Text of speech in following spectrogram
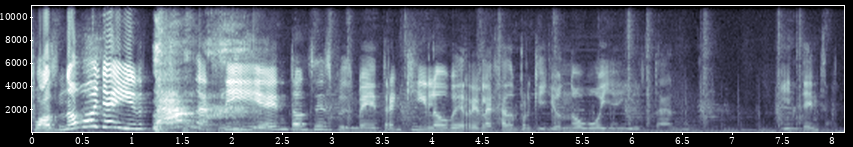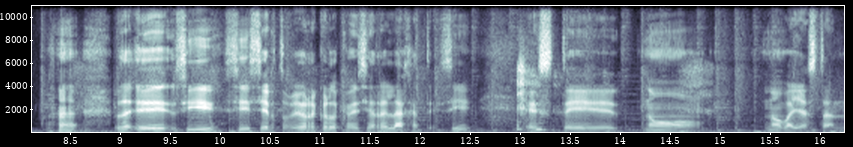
pues no voy a ir tan así, ¿eh? Entonces, pues ve tranquilo, ve relajado porque yo no voy a ir tan intensa. o sea, eh, sí, sí es cierto. Yo recuerdo que me decía, relájate, ¿sí? Este, no, no vayas tan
